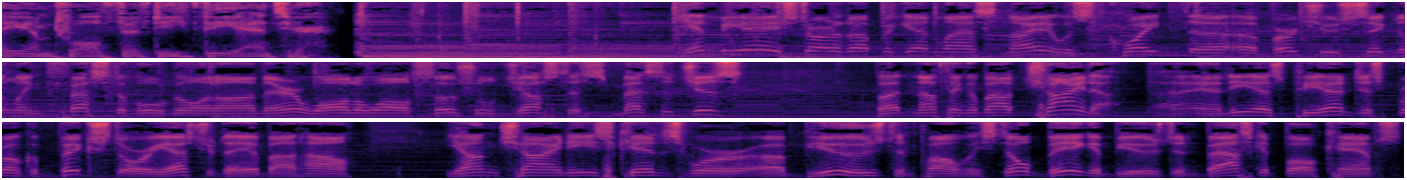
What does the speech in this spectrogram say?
AM 1250, The Answer. The NBA started up again last night. It was quite uh, a virtue signaling festival going on there, wall to wall social justice messages, but nothing about China. Uh, and ESPN just broke a big story yesterday about how young Chinese kids were abused and probably still being abused in basketball camps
